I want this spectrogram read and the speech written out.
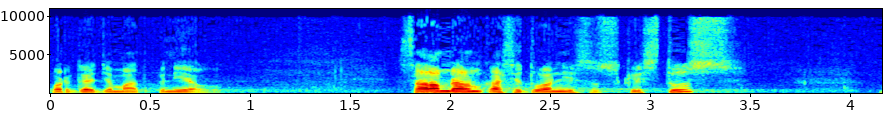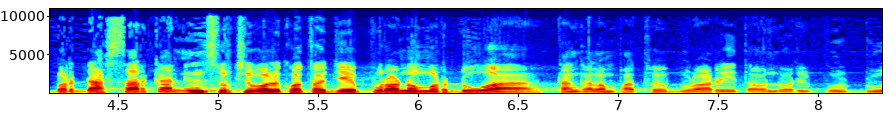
warga Jemaat Peniel. Salam dalam kasih Tuhan Yesus Kristus. Berdasarkan instruksi Wali Kota Jayapura nomor 2 tanggal 4 Februari tahun 2022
